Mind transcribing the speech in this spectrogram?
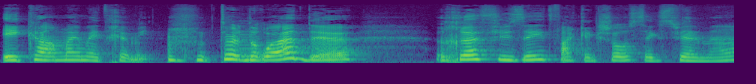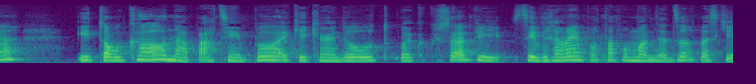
et quand même être aimé. t'as le droit de refuser de faire quelque chose sexuellement, et ton corps n'appartient pas à quelqu'un d'autre ou à quoi que ce soit, puis c'est vraiment important pour moi de le dire parce que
